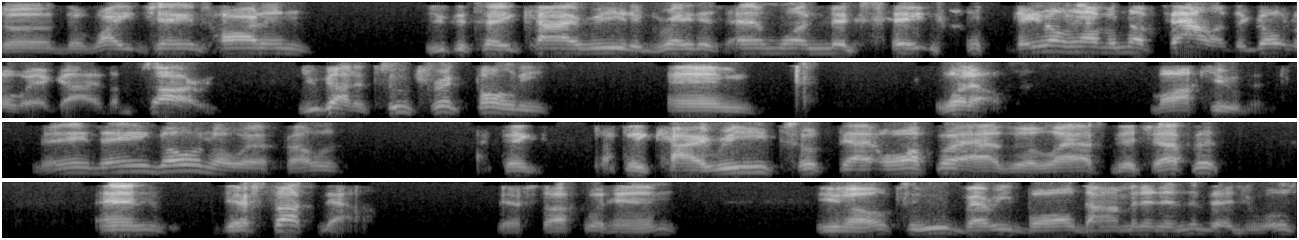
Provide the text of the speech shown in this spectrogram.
the the white James Harden. You could take Kyrie, the greatest AND1 mixtape. they don't have enough talent to go nowhere, guys. I'm sorry. You got a two-trick pony, and what else? Mark Cuban. They they ain't going nowhere, fellas. I think I think Kyrie took that offer as a last-ditch effort, and they're stuck now. They're stuck with him you know, two very ball dominant individuals.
